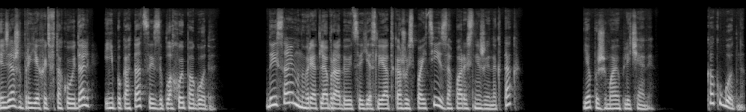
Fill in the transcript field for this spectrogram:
Нельзя же приехать в такую даль и не покататься из-за плохой погоды. Да и Саймон вряд ли обрадуется, если я откажусь пойти из-за пары снежинок, так? Я пожимаю плечами. Как угодно.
